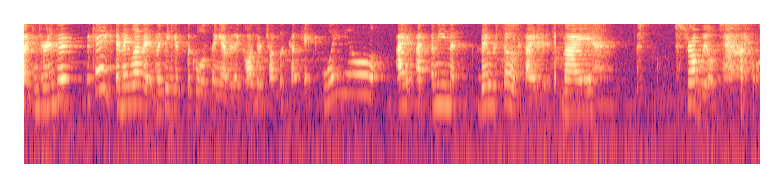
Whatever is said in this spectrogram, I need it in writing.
I can turn into a cake, and they love it, and they think it's the coolest thing ever. They call it their chocolate cupcake. Well, I, I, I mean, they were so excited. My strong-willed child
